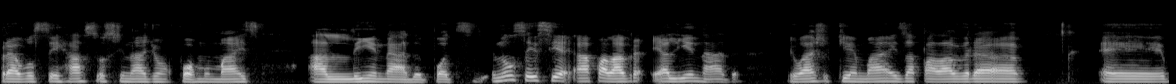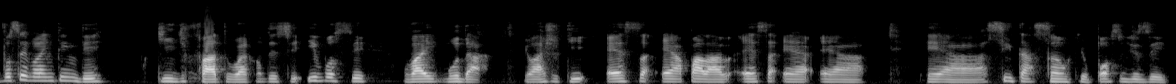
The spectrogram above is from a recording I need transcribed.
para você raciocinar de uma forma mais alienada. Pode eu não sei se a palavra é alienada. Eu acho que é mais a palavra é, você vai entender o que de fato vai acontecer e você vai mudar. Eu acho que essa é a palavra, essa é, é, a, é a citação que eu posso dizer.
